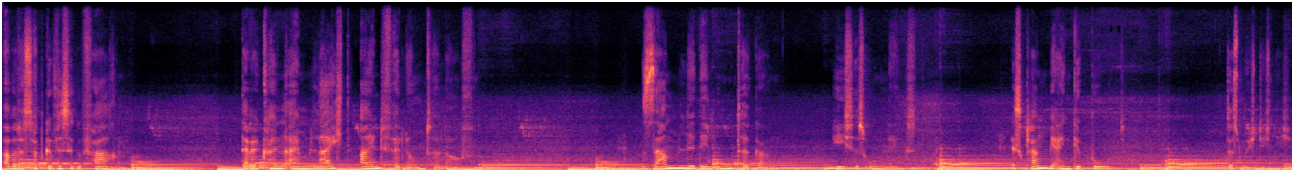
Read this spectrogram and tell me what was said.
aber das hat gewisse Gefahren. Dabei können einem leicht Einfälle unterlaufen. Sammle den Untergang, hieß es unlängst. Es klang wie ein Gebot. Das möchte ich nicht.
